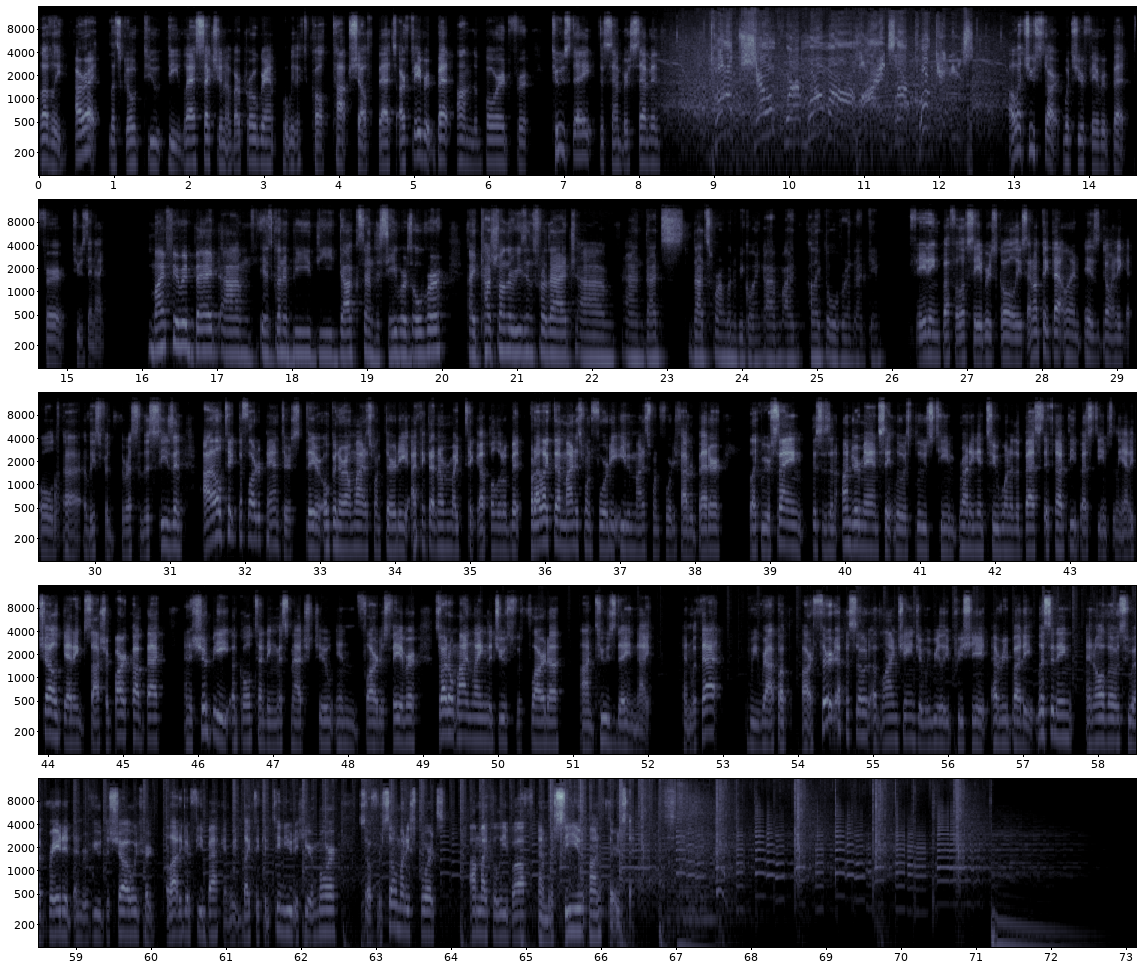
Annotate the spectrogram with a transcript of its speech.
Lovely. All right, let's go to the last section of our program, what we like to call top shelf bets. Our favorite bet on the board for Tuesday, December 7th. Top shelf where mama hides the cookies. I'll let you start. What's your favorite bet for Tuesday night? My favorite bet um, is going to be the Ducks and the Sabres over. I touched on the reasons for that, um, and that's that's where I'm going to be going. Um, I, I like the over in that game fading Buffalo Sabres goalies. I don't think that one is going to get old, uh, at least for the rest of this season. I'll take the Florida Panthers. They are open around minus 130. I think that number might tick up a little bit, but I like that minus 140, even minus 145 or better. Like we were saying, this is an undermanned St. Louis Blues team running into one of the best, if not the best teams in the NHL, getting Sasha Barkov back. And it should be a goaltending mismatch too in Florida's favor. So I don't mind laying the juice with Florida on Tuesday night. And with that, we wrap up our third episode of Line Change, and we really appreciate everybody listening and all those who have rated and reviewed the show. We've heard a lot of good feedback, and we'd like to continue to hear more. So, for So Money Sports, I'm Michael Leboff, and we'll see you on Thursday.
